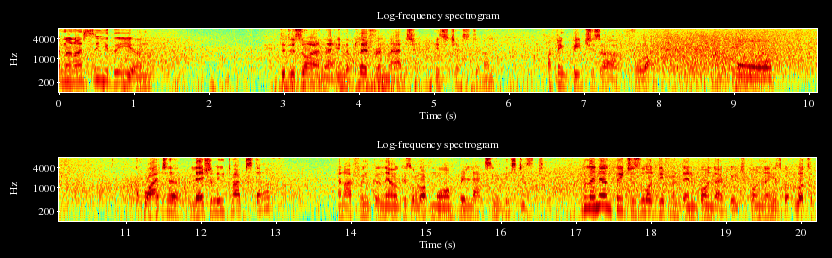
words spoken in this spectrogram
and I see the, um, the desire in that, and the pleasure in that. It's just, um, I think beaches are for like quieter, leisurely type stuff. And I think Glenelg is a lot more relaxing. It's just, Glenelg Beach is a lot different than Bondi Beach. Bondi has got lots of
